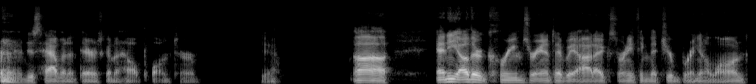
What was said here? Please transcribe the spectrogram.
just having it there is gonna help long term. Yeah. Uh any other creams or antibiotics or anything that you're bringing along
